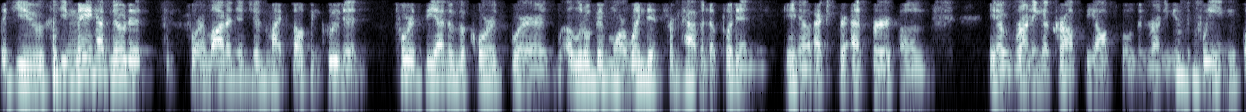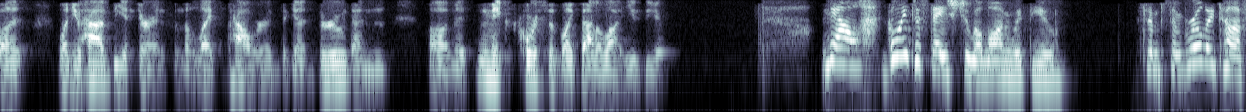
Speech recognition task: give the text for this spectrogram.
if you you may have noticed for a lot of ninjas, myself included, towards the end of the course, we're a little bit more winded from having to put in you know extra effort of you know running across the obstacles and running in between. But when you have the endurance and the leg power to get through, then um, it makes courses like that a lot easier. Now, going to stage two along with you, some some really tough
